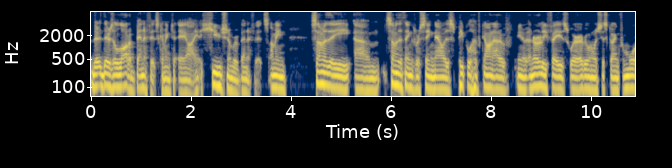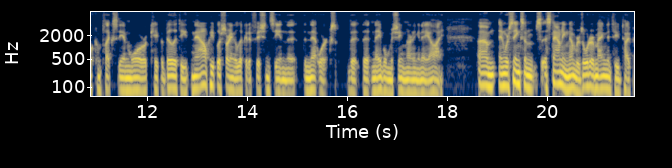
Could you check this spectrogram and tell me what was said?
there, there's a lot of benefits coming to AI, a huge number of benefits. I mean, some of the um, some of the things we're seeing now is people have gone out of you know an early phase where everyone was just going for more complexity and more capability. Now people are starting to look at efficiency in the the networks that that enable machine learning and AI. Um, and we're seeing some astounding numbers, order of magnitude type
